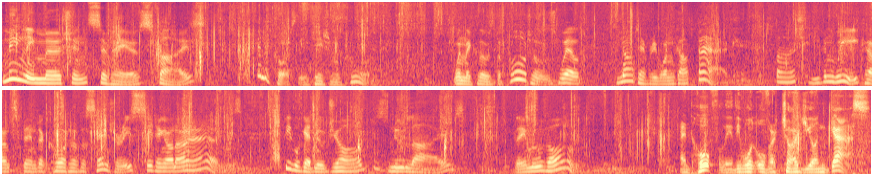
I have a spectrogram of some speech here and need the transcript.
Mainly merchants, surveyors, spies, and of course the occasional poor. When they closed the portals, well, not everyone got back. But even we can't spend a quarter of a century sitting on our hands. People get new jobs, new lives. They move on. And hopefully they won't overcharge you on gas.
